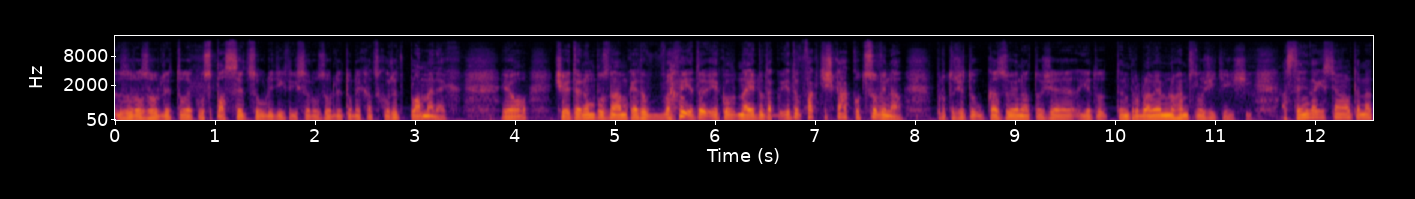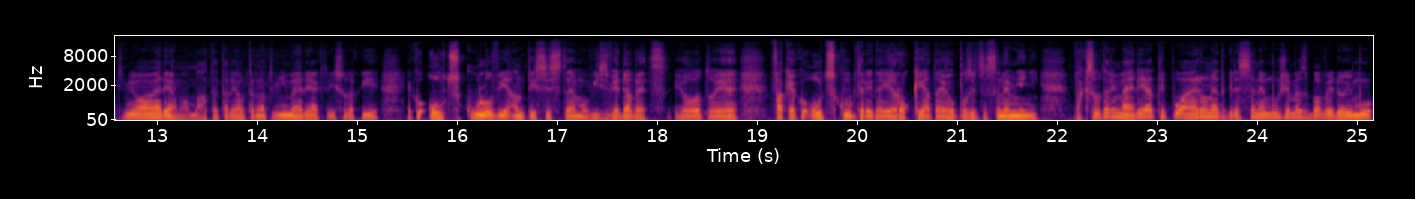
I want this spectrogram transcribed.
rozhodli to jako spasit, jsou lidi, kteří se rozhodli to nechat schořet v plamenech. Jo? Čili to je jenom poznámka, je to, je to jako najednou tak, je to fakt těžká kocovina, protože protože to ukazuje na to, že je to, ten problém je mnohem složitější. A stejně tak s těmi alternativními médiama. Máte tady alternativní média, které jsou takový jako oldschoolově antisystémový, zvědavec. Jo, to je fakt jako old school, který tady je roky a ta jeho pozice se nemění. Pak jsou tady média typu Aeronet, kde se nemůžeme zbavit dojmu,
